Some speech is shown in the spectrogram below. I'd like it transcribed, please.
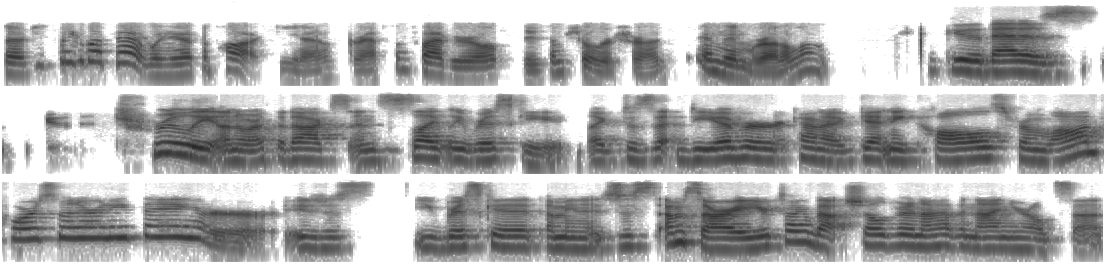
So just think about that when you're at the park. You know, grab some five year olds, do some shoulder shrugs, and then run along. Goo, that is truly unorthodox and slightly risky. Like, does that, do you ever kind of get any calls from law enforcement or anything? Or you just, you risk it? I mean, it's just, I'm sorry, you're talking about children. I have a nine year old son.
